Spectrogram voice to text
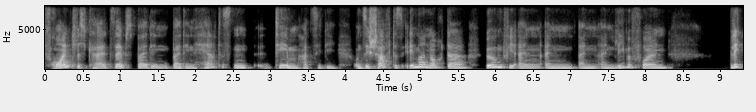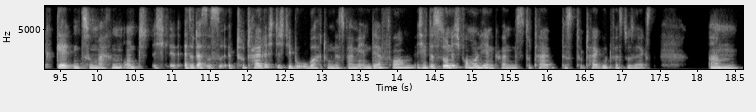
Freundlichkeit, selbst bei den, bei den härtesten äh, Themen hat sie die. Und sie schafft es immer noch, da irgendwie einen, einen, einen, einen liebevollen Blick geltend zu machen. Und ich, äh, also das ist äh, total richtig, die Beobachtung. Das war mir in der Form, ich hätte es so nicht formulieren können. Das ist total, das ist total gut, was du sagst. Ähm,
